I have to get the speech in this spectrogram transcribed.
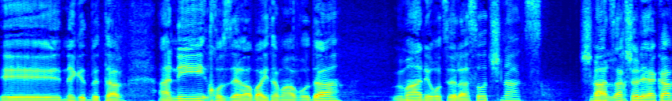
אה, נגד ביתר. אני חוזר הביתה מהעבודה, ומה אני רוצה לעשות? שנץ. שנץ. אח שלי היקר,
